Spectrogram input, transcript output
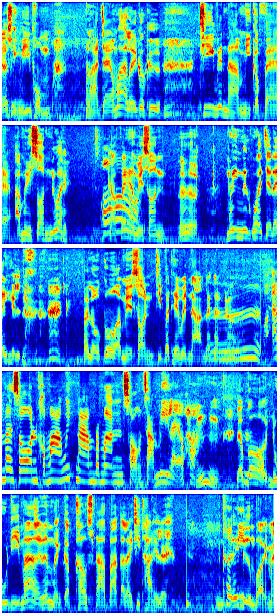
นะสิ่งที่ผมประหลาดใจมากเลยก็คือ ที่เวียดนามมีกาแฟอเมซอนด้วยคาเฟ่อเมซอนเออ ไม่นึกว่าจะได้เห็น โลโก้อเมซอนที่ประเทศเวียดนามแล้วกันเอออเมซอนเขามาเวียดนามประมาณ 2-3ปีแล้วค่ะ อืมแล้วก็ดูดีมากเลยนะเหมือนกับเข้าสตาร์บัคอะไรที่ไทยเลยเคยกินได้ดื่มบ่อยไหม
